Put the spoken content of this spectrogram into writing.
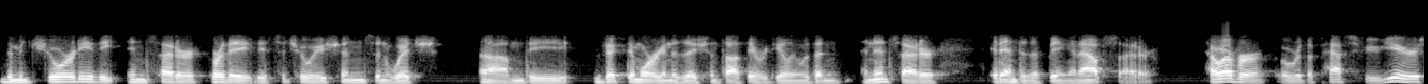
the majority of the insider or the, the situations in which um, the victim organization thought they were dealing with an, an insider, it ended up being an outsider. However, over the past few years,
